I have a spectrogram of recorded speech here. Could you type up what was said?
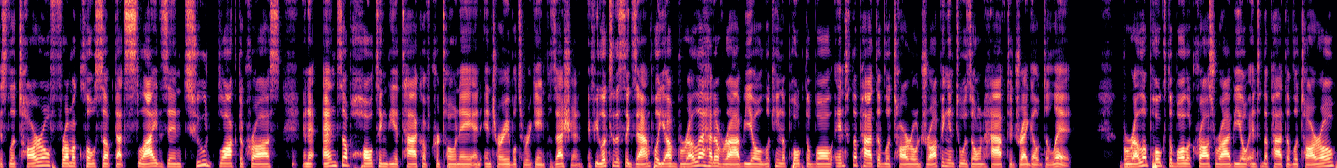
it's Lautaro from a close up that slides in to block the cross, and it ends up halting the attack of Crotone and Inter able to regain possession. If you look to this example, you have Barella ahead of Rabiot looking to poke the ball into the path of Lautaro, dropping into his own half to drag out De Ligt. Barella pokes the ball across Rabiot into the path of Lautaro,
